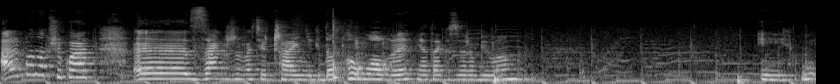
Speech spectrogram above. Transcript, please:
albo na przykład e, zagrzewacie czajnik do połowy. Ja tak zrobiłam. I u,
